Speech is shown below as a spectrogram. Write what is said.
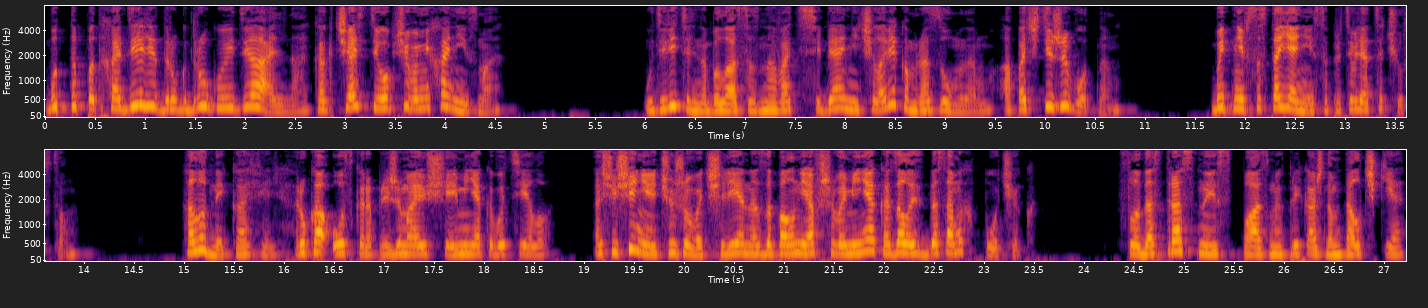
будто подходили друг к другу идеально, как части общего механизма. Удивительно было осознавать себя не человеком разумным, а почти животным. быть не в состоянии сопротивляться чувствам. Холодный кафель, рука Оскара, прижимающая меня к его телу, ощущение чужого члена, заполнявшего меня, казалось, до самых почек. Сладострастные спазмы при каждом толчке.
